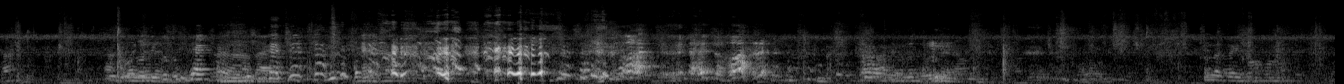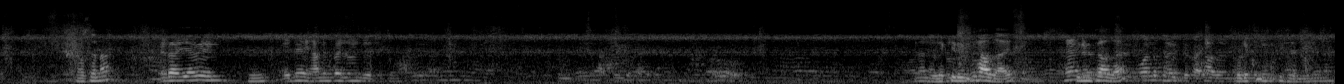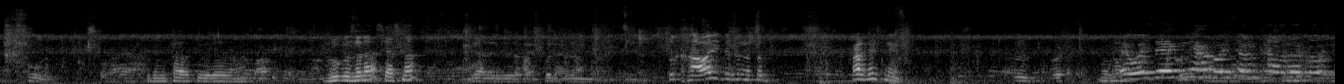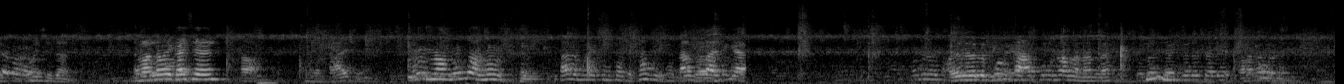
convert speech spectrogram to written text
হ্যাঁ? আছে না এটা ইয়ামিন এটাই হানিফ ভাই জন্য দিয়েছে না ক্রিম খাওয়া যায় ক্রিম খাওয়া যায় ওটা ক্রিম কিসের ক্রিম খাওয়া কি বলে গ্লুকোজ না শেষ না তো। খাওয়াই দিতেছ না? তো আর খাইছ না রান্না ভাই খাইছেন?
